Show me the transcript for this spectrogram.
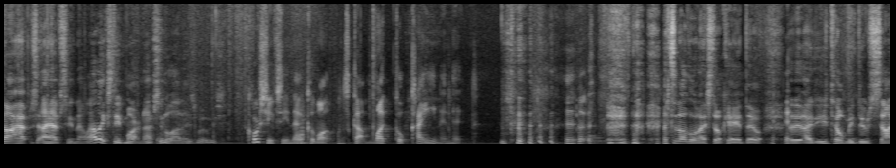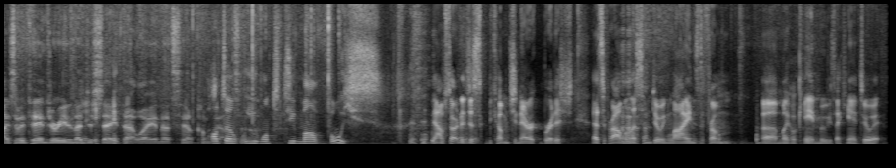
No, I have, I have seen that. one. I like Steve Martin. I've seen a lot of his movies. of course you've seen that come on it's got michael caine in it That's another one I still can't do. You told me do size of a tangerine, and I just say it that way, and that's how it comes oh out. don't you want to do my voice now i'm starting to just become generic british that's the problem unless i'm doing lines from uh, michael caine movies i can't do it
